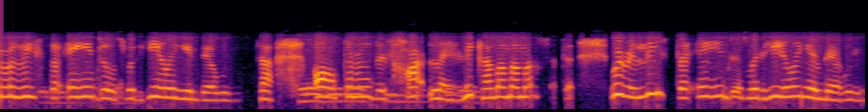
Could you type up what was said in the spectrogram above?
release the angels with healing in their wings. Uh, all through this heartland. We release the angels with healing in their wings.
